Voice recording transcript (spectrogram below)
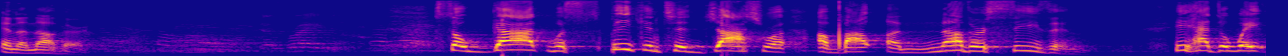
in another. So God was speaking to Joshua about another season. He had to wait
